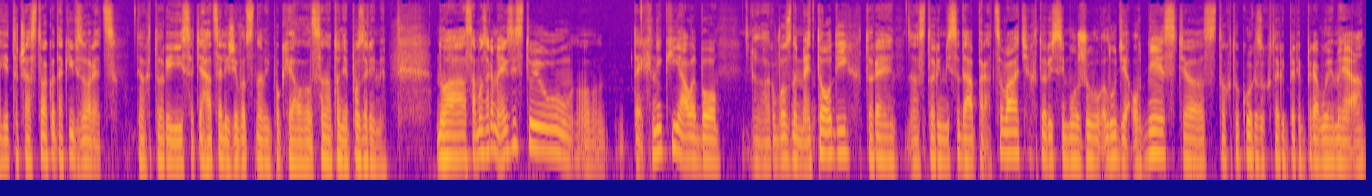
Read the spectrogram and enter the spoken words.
je to často ako taký vzorec, ktorý sa ťahá celý život s nami, pokiaľ sa na to nepozrieme. No a samozrejme existujú techniky alebo rôzne metódy, ktoré, s ktorými sa dá pracovať, ktorí si môžu ľudia odniesť z tohto kurzu, ktorý pripravujeme a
